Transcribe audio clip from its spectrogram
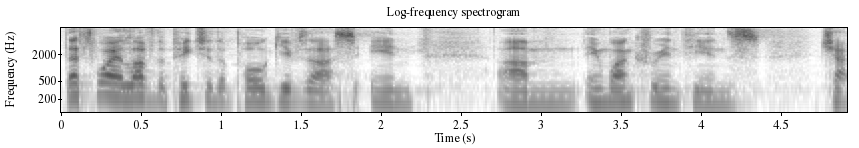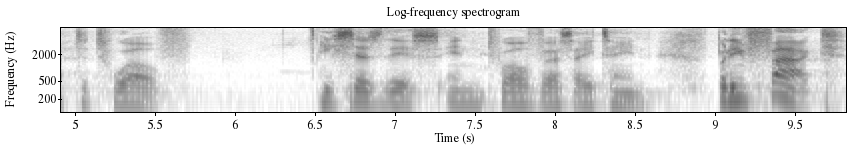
That's why I love the picture that Paul gives us in, um, in 1 Corinthians chapter 12. He says this in 12, verse 18. But in fact,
